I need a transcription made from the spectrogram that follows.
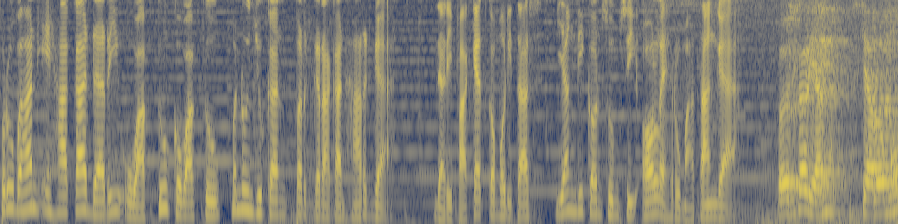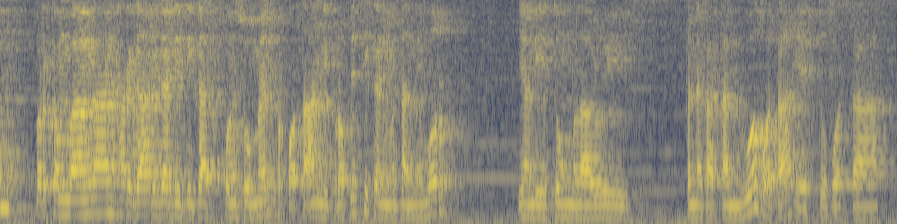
perubahan IHK dari waktu ke waktu menunjukkan pergerakan harga dari paket komoditas yang dikonsumsi oleh rumah tangga. Bapak sekalian, secara umum perkembangan harga-harga di tingkat konsumen perkotaan di Provinsi Kalimantan Timur yang dihitung melalui pendekatan dua kota yaitu kota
